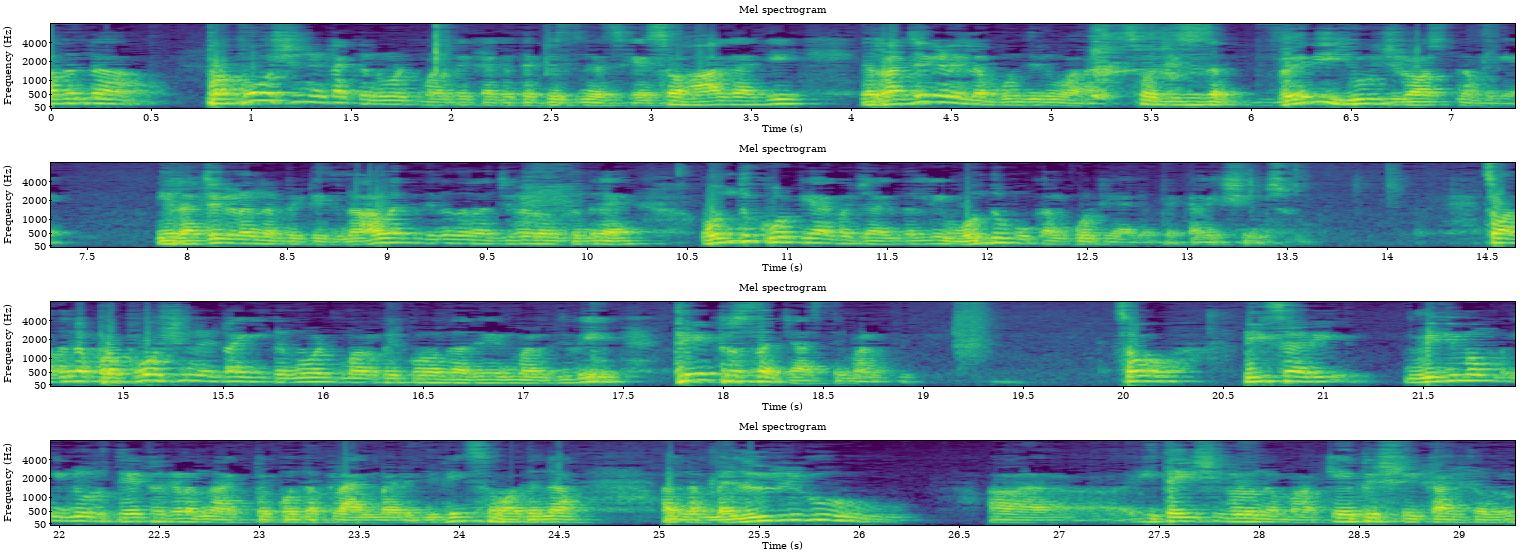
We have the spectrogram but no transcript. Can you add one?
ಅದನ್ನ ಪ್ರಪೋರ್ಷನೇಟ್ ಆಗಿ ಕನ್ವರ್ಟ್ ಮಾಡಬೇಕಾಗುತ್ತೆ ಬಿಸ್ನೆಸ್ಗೆ ಸೊ ಹಾಗಾಗಿ ರಜೆಗಳಿಲ್ಲ ಮುಂದಿನ ವಾರ. So this is a very huge loss ನಮಗೆ. ಈ ರಜೆಗಳನ್ನ ಬಿಟ್ಟಿದ್ದು. ನಾಲ್ಕು ದಿನದ ರಜೆಗಳು ಅಂತಂದ್ರೆ ಒಂದು ಕೋಟಿ ಆಗೋ ಜಾಗದಲ್ಲಿ ಒಂದು ಮುಕ್ಕಾಲು ಕೋಟಿ ಆಗುತ್ತೆ ಕಲೆಕ್ಷನ್ಸ್ ಸೊ ಅದನ್ನ ಪ್ರಪೋರ್ಷನೇಟ್ ಆಗಿ ಕನ್ವರ್ಟ್ ಮಾಡಬೇಕು ಅನ್ನೋದಾದ್ರೆ ಏನ್ ಮಾಡ್ತೀವಿ? ಥಿಯೇಟರ್ಸ್ನ ಜಾಸ್ತಿ ಮಾಡ್ತೀವಿ. ಸೊ ಈ ಸಾರಿ ಮಿನಿಮಮ್ ಇನ್ನೂರು ಥಿಯೇಟರ್ಗಳನ್ನ ಹಾಕ್ಬೇಕು ಅಂತ ಪ್ಲಾನ್ ಮಾಡಿದೀವಿ ಸೊ ಅದನ್ನ ನಮ್ಮೆಲ್ಲರಿಗೂ ಹಿತೈಷಿಗಳು ನಮ್ಮ ಕೆ ಪಿ ಶ್ರೀಕಾಂತ್ ಅವರು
